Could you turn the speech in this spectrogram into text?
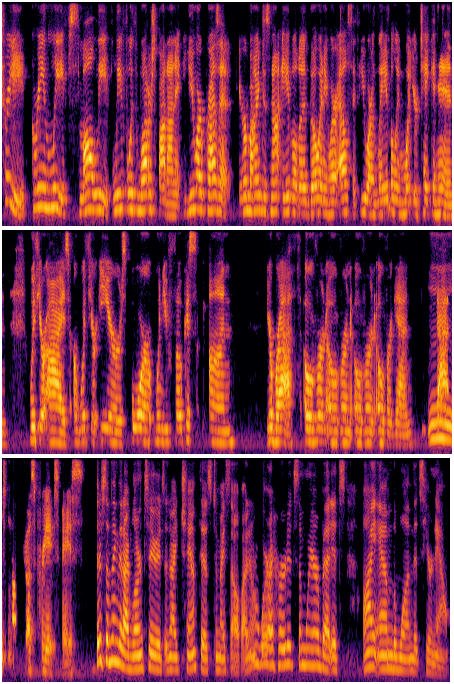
tree, green leaf, small leaf, leaf with water spot on it. You are present. Your mind is not able to go anywhere else if you are labeling what you're taking in with your eyes or with your ears or when you focus on your breath over and over and over and over again. Mm. That just creates space. There's something that I've learned too. It's and I chant this to myself. I don't know where I heard it somewhere, but it's I am the one that's here now.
